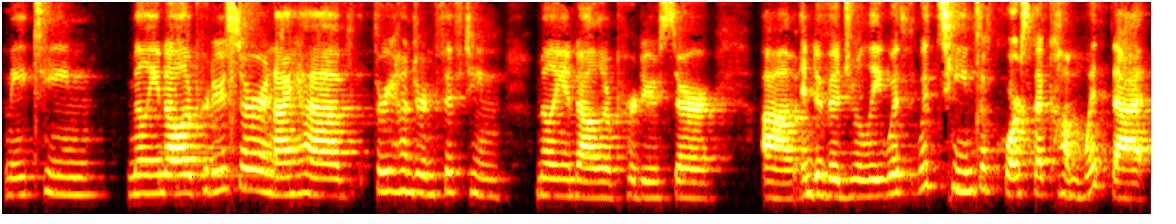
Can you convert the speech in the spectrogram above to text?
an $18 million producer and I have $315 million producer um, individually with, with teams, of course, that come with that.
